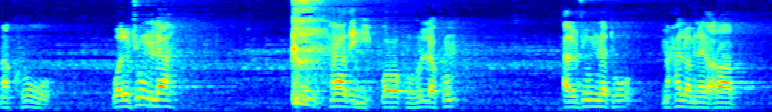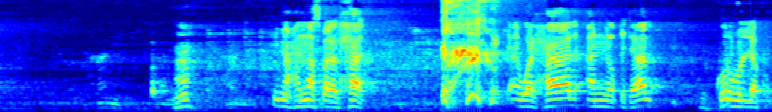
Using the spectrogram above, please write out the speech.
مكروه. والجملة هذه وهو كره لكم الجملة محل من الإعراب؟ في محل نصب على الحال. يعني والحال أن القتال كره لكم.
